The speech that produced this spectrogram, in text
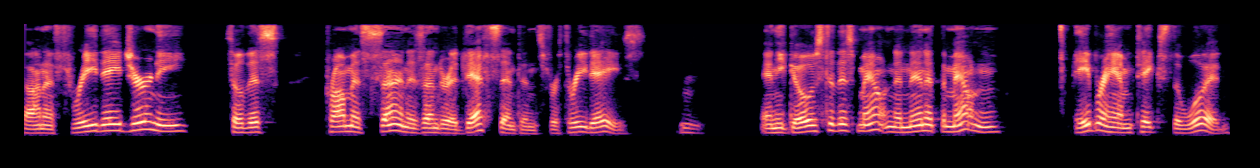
on a three day journey. So this promised son is under a death sentence for three days. Hmm. And he goes to this mountain, and then at the mountain, Abraham takes the wood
